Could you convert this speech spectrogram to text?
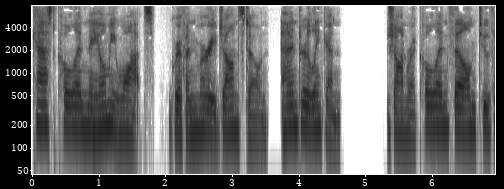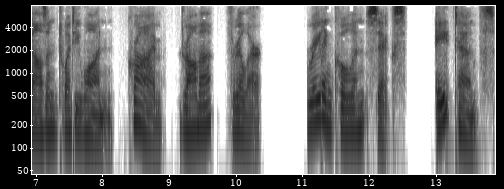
Cast colon Naomi Watts, Griffin Murray Johnstone, Andrew Lincoln. Genre colon Film 2021, Crime, Drama, Thriller. Rating colon 6. 8 tenths.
